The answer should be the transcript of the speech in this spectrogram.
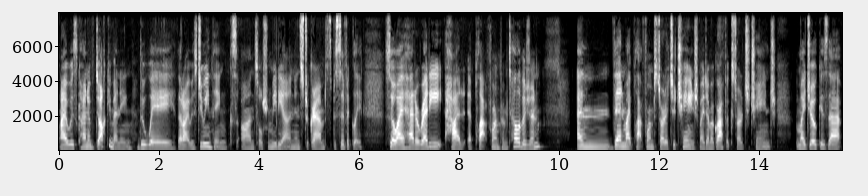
I was kind of documenting the way that I was doing things on social media and Instagram specifically. So I had already had a platform from television. And then my platform started to change, my demographic started to change. My joke is that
